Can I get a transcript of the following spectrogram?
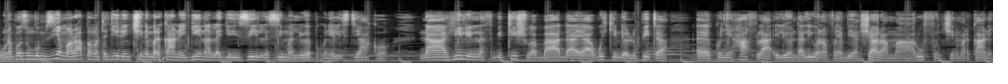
Unapozungumzia marapa matajiri nchini Marekani, jina la Jay-Z lazima liwepo kwenye listi yako, na hili linathibitishwa baada ya wiki ndio iliyopita eh, kwenye hafla iliyoandaliwa na mfanyabiashara maarufu nchini Marekani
